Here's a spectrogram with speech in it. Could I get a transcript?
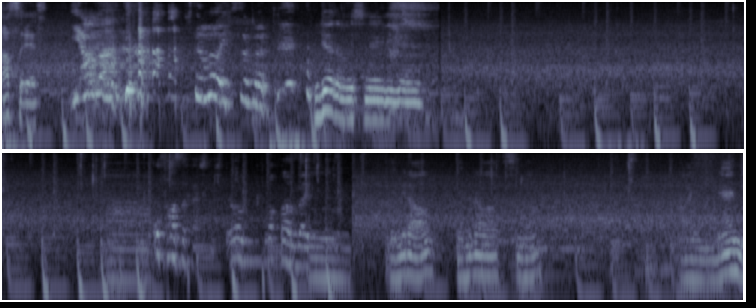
Hasse es. Yaman! işte bu 2-0. Biliyordum üstüne öyleyeceğini. Fazla kaçtı işte. O, o fazlaydı. Hmm. Demir al. Demir al altısından. Aynen.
